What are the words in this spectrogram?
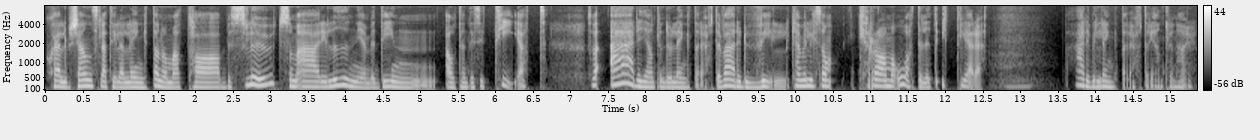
självkänsla till en längtan om att ta beslut som är i linje med din autenticitet. Så vad är det egentligen du längtar efter? Vad är det du vill? Kan vi liksom krama åt det lite ytterligare? Vad är det vi längtar efter egentligen här?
